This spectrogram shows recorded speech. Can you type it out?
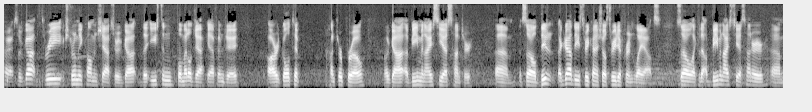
All right. So we've got three extremely common shafts. here. we've got the Easton Full Metal Jack FMJ, our Gold Tip Hunter Pro. We've got a Beman ICS Hunter. Um, and so these, I grabbed these three, kind of shows three different layouts. So like the Beman ICS Hunter um,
